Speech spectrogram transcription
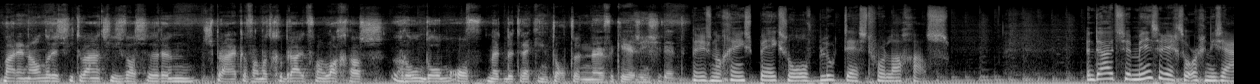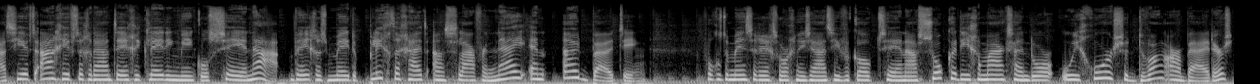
Maar in andere situaties was er een sprake van het gebruik van lachgas rondom of met betrekking tot een uh, verkeersincident. Er is nog geen speeksel of bloedtest voor lachgas. Een Duitse mensenrechtenorganisatie heeft aangifte gedaan tegen kledingwinkel CNA... wegens medeplichtigheid aan slavernij en uitbuiting. Volgens de mensenrechtenorganisatie verkoopt CNA sokken die gemaakt zijn door Oeigoerse dwangarbeiders...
